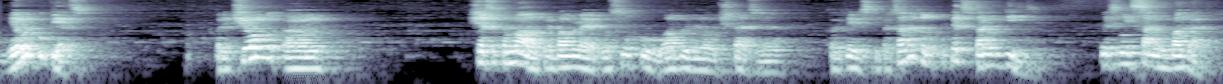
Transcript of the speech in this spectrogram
герой-купец, причем сейчас это мало прибавляет на слуху у обыденного читателя характеристики персонажа, но купец второй гильдии, то есть не из самых богатых.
